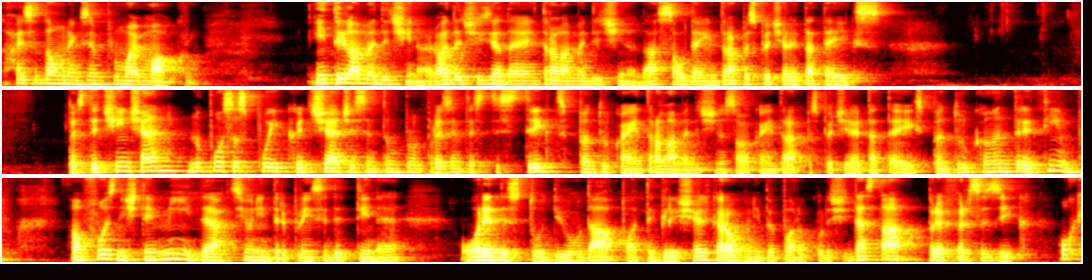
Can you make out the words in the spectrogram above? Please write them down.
hai să dau un exemplu mai macro. Intri la medicină, ai luat decizia de a intra la medicină, da? Sau de a intra pe specialitatea X peste 5 ani nu poți să spui că ceea ce se întâmplă în prezent este strict pentru că ai intrat la medicină sau că ai intrat pe specialitatea X, pentru că între timp au fost niște mii de acțiuni întreprinse de tine, ore de studiu, da, poate greșeli care au venit pe parcurs și de asta prefer să zic, ok,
